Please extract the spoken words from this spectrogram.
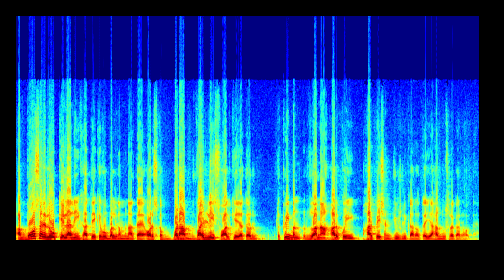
اب بہت سارے لوگ کیلا نہیں کھاتے کہ وہ بلگم بناتا ہے اور اس کا بڑا وائڈلی سوال کیا جاتا ہے اور تقریباً روزانہ ہر کوئی، ہر پیشنٹ یوزلی کر رہا ہوتا ہے یا ہر دوسرا کر رہا ہوتا ہے۔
